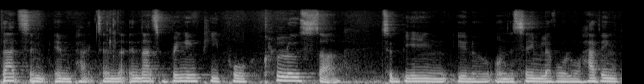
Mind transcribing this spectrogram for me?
that's an impact, and and that's bringing people closer to being, you know, on the same level or having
